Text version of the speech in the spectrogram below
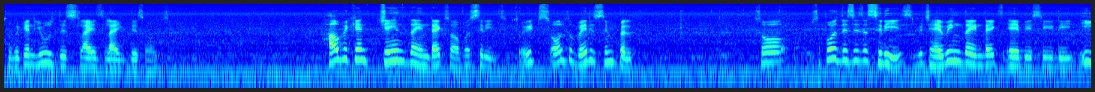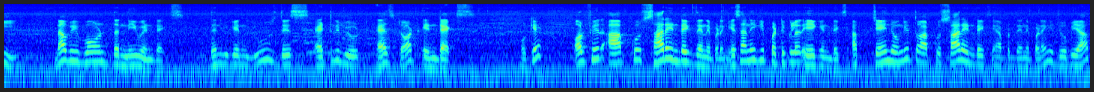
So we can use this slides like this also how we can change the index of a series? So it's also very simple so suppose this is a series which having the index a, b, c, d e. Now we want the new index. Then you can use this attribute as dot index. Okay? और फिर आपको सारे इंडेक्स देने पड़ेंगे। ऐसा नहीं कि पर्टिकुलर एक इंडेक्स आप चेंज होंगे तो आपको सारे इंडेक्स यहाँ पर देने पड़ेंगे, जो भी आप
